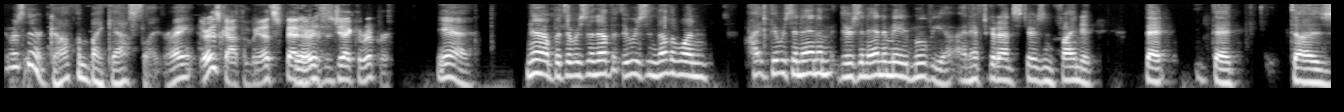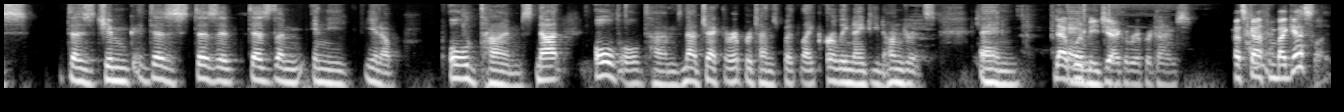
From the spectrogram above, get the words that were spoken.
wasn't there Gotham by Gaslight, right? There is Gotham, but that's Batman There versus is. Jack the Ripper. Yeah. No, but there was another. There was another one. I there was an anim. There's an animated movie. I'd have to go downstairs and find it. That that does does Jim does does it does them in the you know old times, not old old times, not Jack the Ripper times, but like early 1900s. And That would be Jack the Ripper times. That's Gotham by Gaslight.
